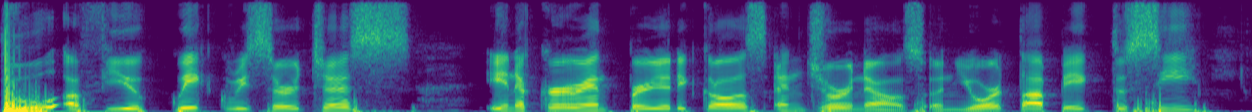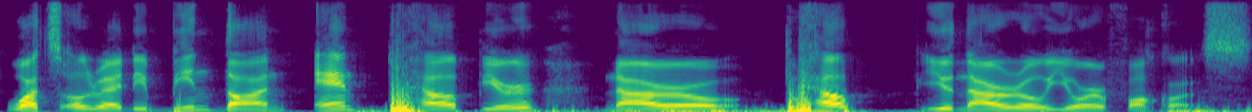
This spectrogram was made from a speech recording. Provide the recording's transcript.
Do a few quick researches in current periodicals and journals on your topic to see what's already been done and to help your narrow to help you narrow your focus.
